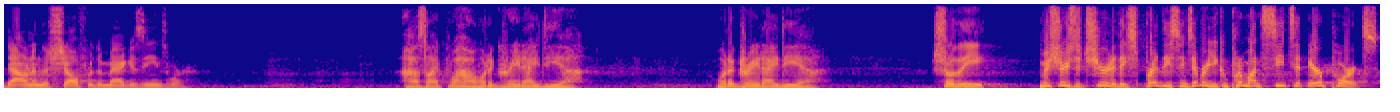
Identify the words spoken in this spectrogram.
down in the shelf where the magazines were. I was like, wow, what a great idea. What a great idea. So the missionaries at Charity, they spread these things everywhere. You can put them on seats at airports.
